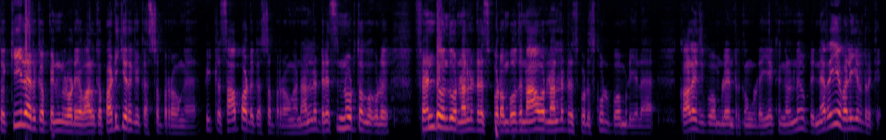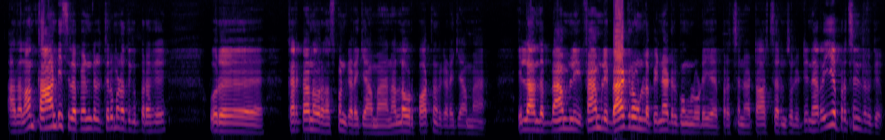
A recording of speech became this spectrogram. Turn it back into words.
ஸோ கீழே இருக்க பெண்களுடைய வாழ்க்கை படிக்கிறதுக்கு கஷ்டப்படுறவங்க வீட்டில் சாப்பாடு கஷ்டப்படுறவங்க நல்ல ட்ரெஸ் இன்னொருத்தவங்க ஒரு ஃப்ரெண்டு வந்து ஒரு நல்ல ட்ரெஸ் போடும்போது நான் ஒரு நல்ல ட்ரெஸ் போட்டு ஸ்கூல் போக முடியலை காலேஜ் போக முடியலன்னு இருக்கவங்களோட இயக்கங்கள்னு இப்படி நிறைய வழிகள் இருக்குது அதெல்லாம் தாண்டி சில பெண்கள் திருமணத்துக்கு பிறகு ஒரு கரெக்டான ஒரு ஹஸ்பண்ட் கிடைக்காம நல்ல ஒரு பார்ட்னர் கிடைக்காம இல்லை அந்த ஃபேமிலி ஃபேமிலி பேக்ரவுண்டில் பின்னாடி இருக்கவங்களுடைய பிரச்சனை டார்ச்சர்னு சொல்லிட்டு நிறைய பிரச்சனைகள் இருக்குது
